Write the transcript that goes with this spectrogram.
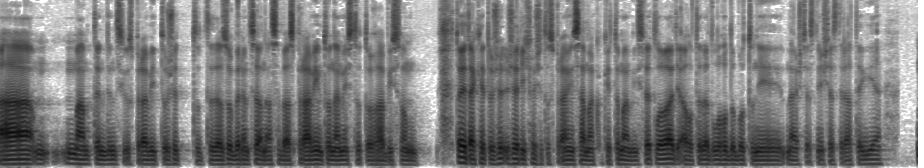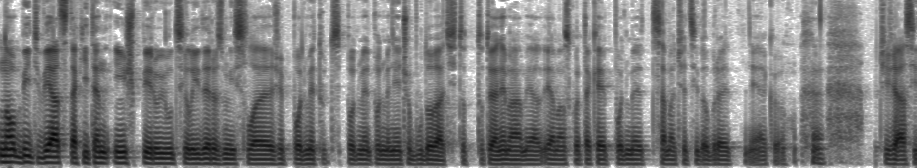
a mám tendenciu spraviť to, že to teda zoberiem celé na seba a spravím to namiesto toho, aby som... To je takéto, že, že rýchle, že to spravím sám, ako keď to mám vysvetľovať, ale teda dlhodobo to nie je najšťastnejšia stratégia. No byť viac taký ten inšpirujúci líder v zmysle, že poďme, tu, poďme, poďme niečo budovať. Toto ja nemám. Ja, ja mám skôr také poďme sa mať všetci dobre nejako. Čiže asi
